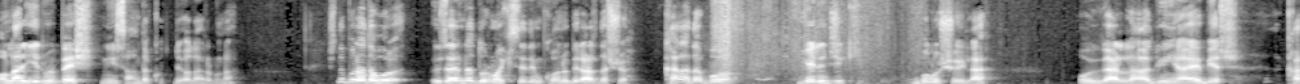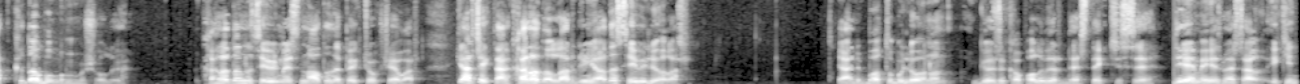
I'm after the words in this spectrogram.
onlar 25 Nisan'da kutluyorlar bunu. Şimdi burada bu üzerinde durmak istediğim konu biraz da şu. Kanada bu gelincik buluşuyla uygarlığa, dünyaya bir katkıda bulunmuş oluyor. Kanada'nın sevilmesinin altında pek çok şey var. Gerçekten Kanadalılar dünyada seviliyorlar. Yani Batı bloğunun gözü kapalı bir destekçisi diyemeyiz mesela 2.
